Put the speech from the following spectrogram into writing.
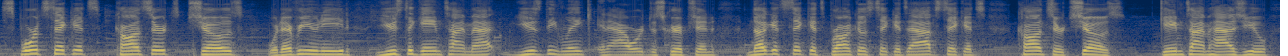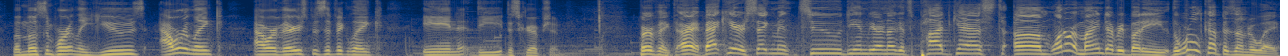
Sports tickets, concerts, shows, whatever you need. Use the Game Time app. Use the link in our description. Nuggets tickets, Broncos tickets, Avs tickets, concerts, shows. Game Time has you. But most importantly, use our link, our very specific link in the description. Perfect. All right, back here, segment two, DNVR Nuggets podcast. Um, Want to remind everybody the World Cup is underway.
